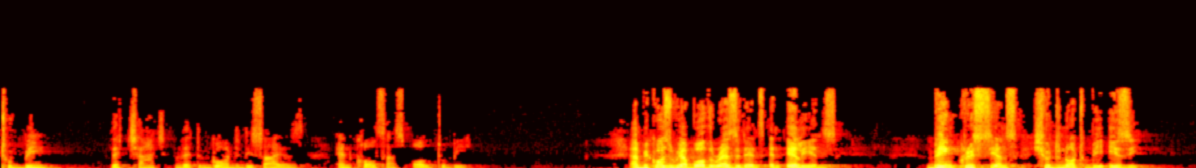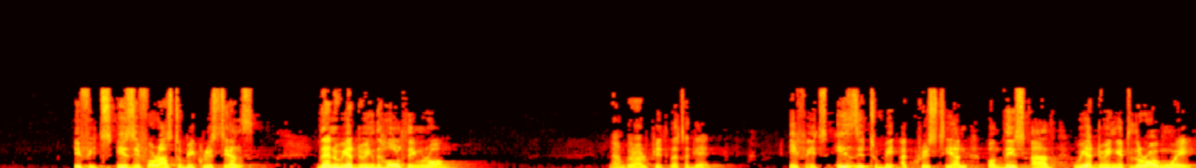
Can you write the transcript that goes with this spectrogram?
to be the church that God desires and calls us all to be. And because we are both residents and aliens, being Christians should not be easy. If it's easy for us to be Christians, then we are doing the whole thing wrong. Now I'm going to repeat that again. If it's easy to be a Christian on this earth, we are doing it the wrong way.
